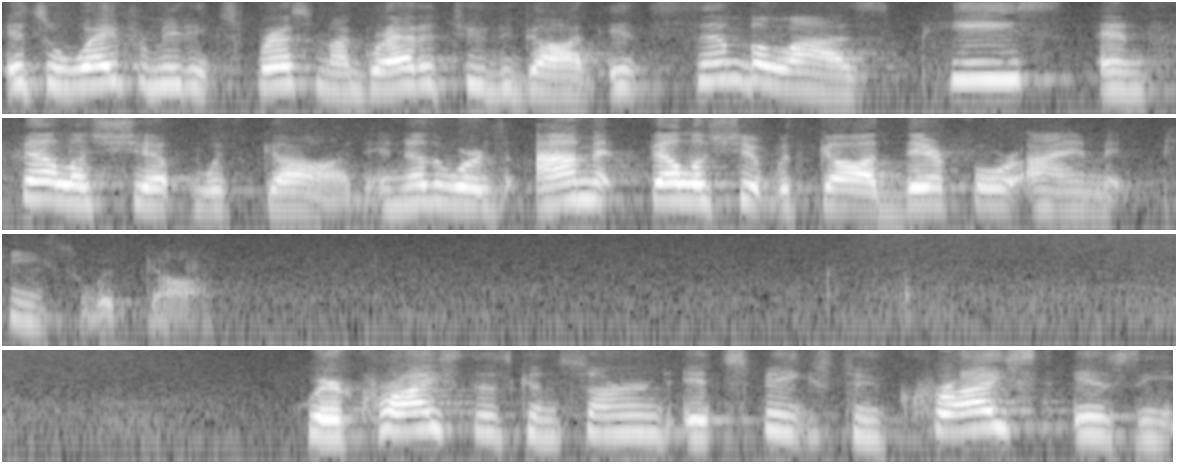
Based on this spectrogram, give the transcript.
It's a way for me to express my gratitude to God. It symbolizes peace and fellowship with God. In other words, I'm at fellowship with God, therefore I am at peace with God. Where Christ is concerned, it speaks to Christ is the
